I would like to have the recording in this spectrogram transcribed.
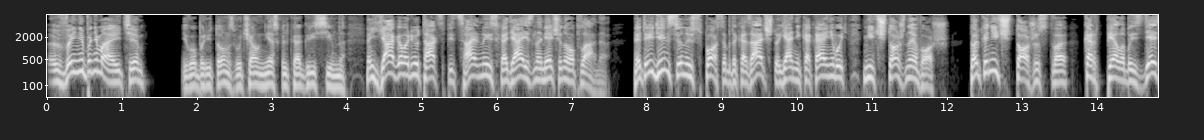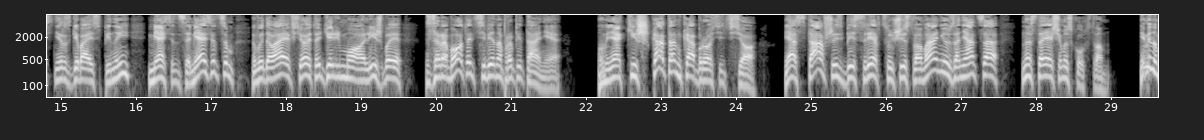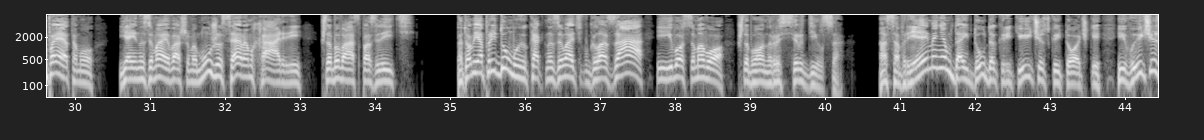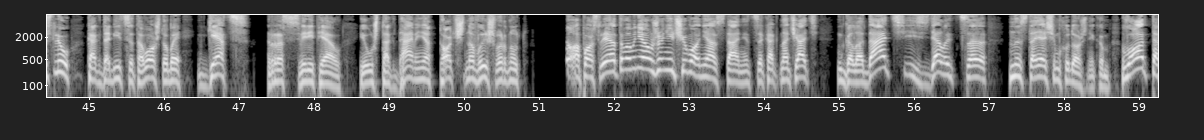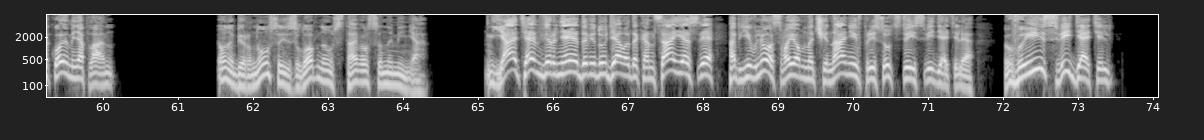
«Вы не понимаете». Его баритон звучал несколько агрессивно. «Я говорю так специально, исходя из намеченного плана. Это единственный способ доказать, что я не какая-нибудь ничтожная вошь. Только ничтожество корпело бы здесь, не разгибая спины, месяц за месяцем, выдавая все это дерьмо, лишь бы заработать себе на пропитание. У меня кишка тонка бросить все и, оставшись без средств существованию, заняться настоящим искусством. Именно поэтому я и называю вашего мужа сэром Харри, чтобы вас позлить. Потом я придумаю, как называть в глаза и его самого, чтобы он рассердился. А со временем дойду до критической точки и вычислю, как добиться того, чтобы Гец рассверепел, и уж тогда меня точно вышвырнут. Ну, а после этого мне уже ничего не останется, как начать голодать и сделаться настоящим художником. Вот такой у меня план. Он обернулся и злобно уставился на меня. «Я тем вернее доведу дело до конца, если объявлю о своем начинании в присутствии свидетеля. Вы свидетель.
